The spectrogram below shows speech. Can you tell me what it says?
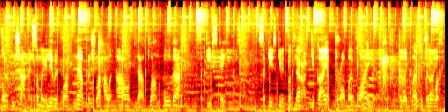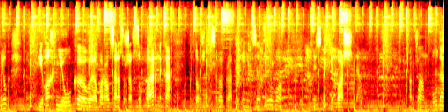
Знову ключа самий лівий план не прийшла, але аут для Атлант Буда. Саківський. Саківський від Котляра втікає, пробиває. Ледь летить Івахнюк. Івахнюк виборов зараз уже в суперника. Продовжує на себе брати ініціативу. Звісно, хіба ж для Атлант Буда.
